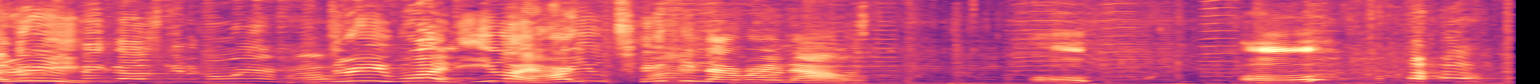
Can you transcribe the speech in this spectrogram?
I didn't think that was gonna go in, bro. Three, one. Eli, how are you taking that right now? Oh. Oh.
